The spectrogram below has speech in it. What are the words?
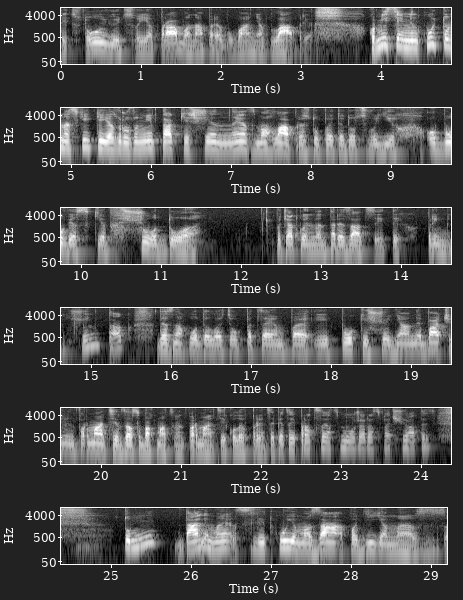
відстоюють своє право на перебування в лаврі. Комісія мінкульту, наскільки я зрозумів, так і ще не змогла приступити до своїх обов'язків щодо початку інвентаризації тих приміщень, так, де знаходилося у ПЦМП, і поки що я не бачив інформації в засобах масової інформації, коли в принципі цей процес може розпочатись. Тому далі ми слідкуємо за подіями з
